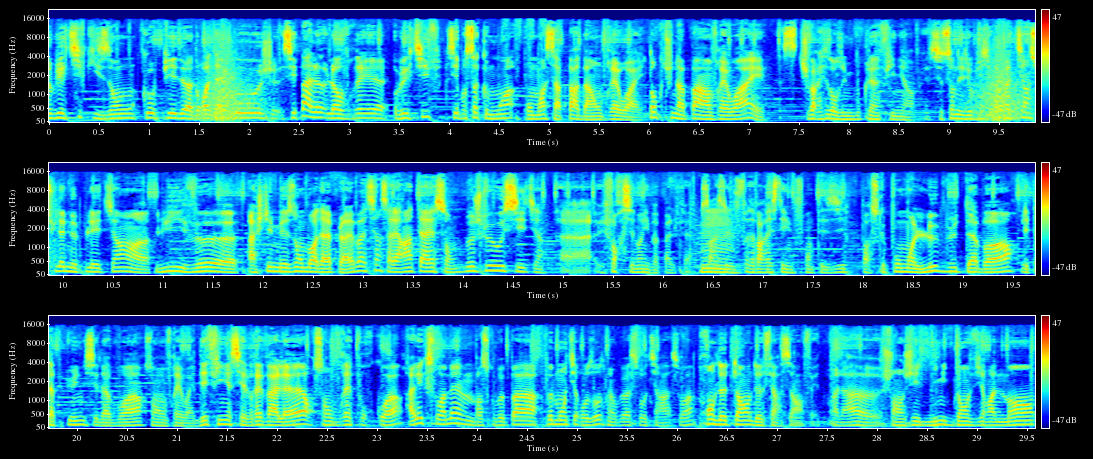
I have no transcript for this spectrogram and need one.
objectifs qu'ils ont copiés de la droite à gauche. C'est pas le- leur vrai objectif. C'est pour ça que moi, pour moi, ça part d'un vrai why. Tant que tu n'as pas un vrai why, tu vas rester dans une boucle infinie. Ce sont des objectifs. Ah, tiens, celui-là me plaît. Tiens, euh, lui, il veut euh, acheter une maison au bord de la plage. Ah, Bah tiens, ça a l'air intéressant. Bah, je veux aussi. Tiens, forcément, il va pas le faire. Ça, Hmm. ça va rester une fantaisie. Parce que pour moi, le but d'abord, l'étape 1, c'est d'avoir son vrai why. Définir ses vraies valeurs, son vrai pourquoi, avec soi-même. Parce qu'on peut pas, on peut mentir aux autres, mais on peut pas se mentir à soi. Prendre le temps de faire ça en fait. Voilà, euh, changer limite d'environnement,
